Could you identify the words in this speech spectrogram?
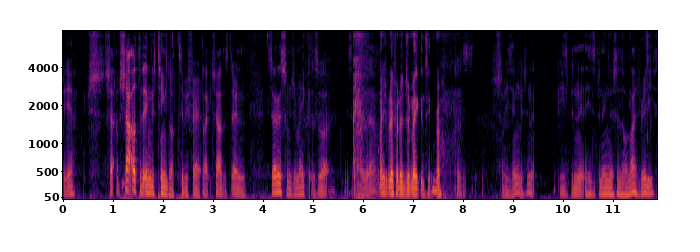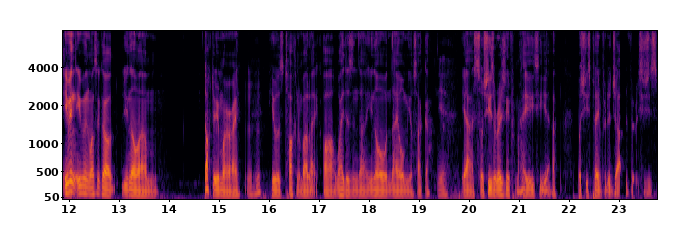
but yeah, shout, shout out to the English team though. To be fair, like shout out to Sterling. Sterling's from Jamaica as well. He's Why don't you play for the Jamaican team, bro? because so he's English, isn't it? he's been he's been English his whole life, really. So. Even even what's it called? You know, um, Doctor Umar, right? hmm He was talking about like, oh, why doesn't uh, you know Naomi Osaka? Yeah. Yeah, so she's originally from Haiti, yeah, but she's playing for the ja- she's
